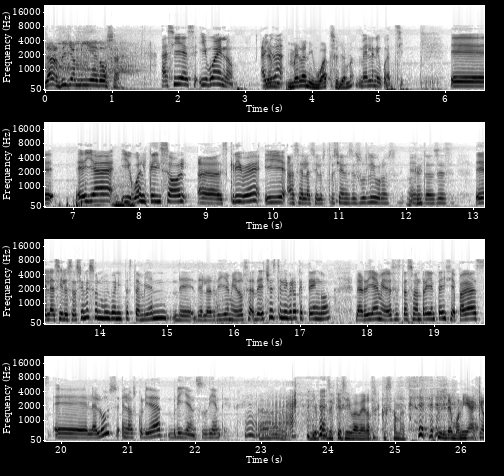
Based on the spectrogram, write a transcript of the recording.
La ardilla miedosa. Así es, y bueno, ayuda. Melanie Watt se llama. Melanie Watsi. Eh, ella, igual que Isol, eh, escribe y hace las ilustraciones de sus libros. Entonces, eh, las ilustraciones son muy bonitas también de, de la ardilla miedosa. De hecho, este libro que tengo, la ardilla miedosa está sonriente y si apagas eh, la luz, en la oscuridad brillan sus dientes. Ah, yo pensé que se iba a ver otra cosa más demoníaca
